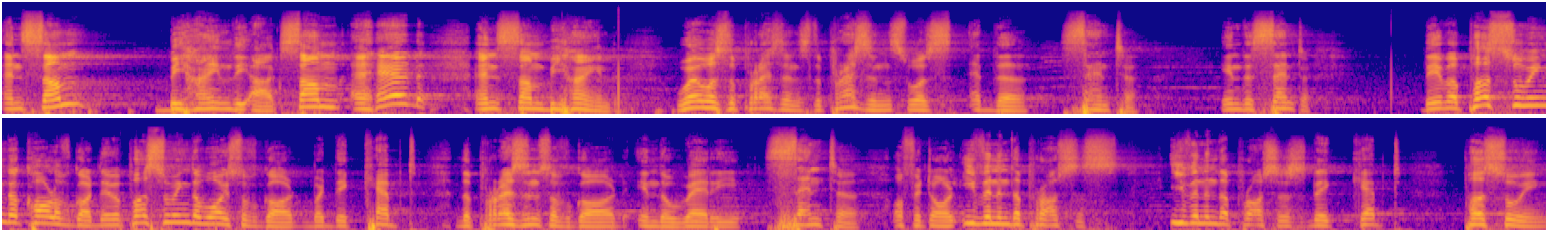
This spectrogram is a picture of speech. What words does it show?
and some behind the ark, some ahead and some behind. Where was the presence? The presence was at the center. In the center. They were pursuing the call of God, they were pursuing the voice of God, but they kept the presence of God in the very center of it all, even in the process. Even in the process, they kept pursuing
